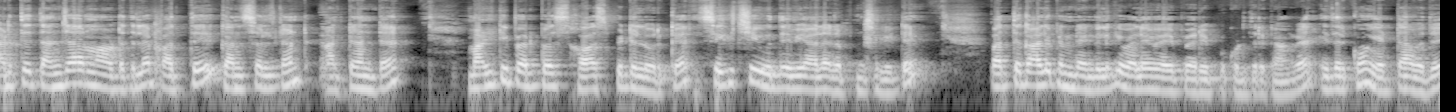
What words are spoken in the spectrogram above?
அடுத்து தஞ்சாவூர் மாவட்டத்தில் பத்து consultant attender multipurpose hospital worker சிகிச்சை உதவியாளர் அப்படின்னு சொல்லிட்டு பத்து காலி பணியிடங்களுக்கு வேலைவாய்ப்பு அறிவிப்பு கொடுத்துருக்காங்க. இதற்கும் எட்டாவது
